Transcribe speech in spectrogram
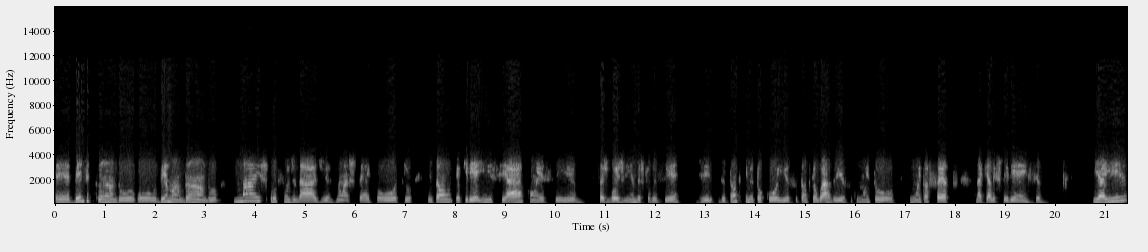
é, dedicando ou demandando mais profundidade num aspecto ou outro. Então, eu queria iniciar com esse, essas boas-vindas para você, de, de tanto que me tocou isso, tanto que eu guardo isso com muito, muito afeto naquela experiência. E aí,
